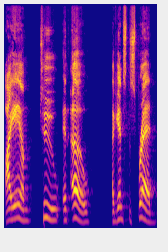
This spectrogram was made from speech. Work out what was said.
I am 2 and 0 against the spread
